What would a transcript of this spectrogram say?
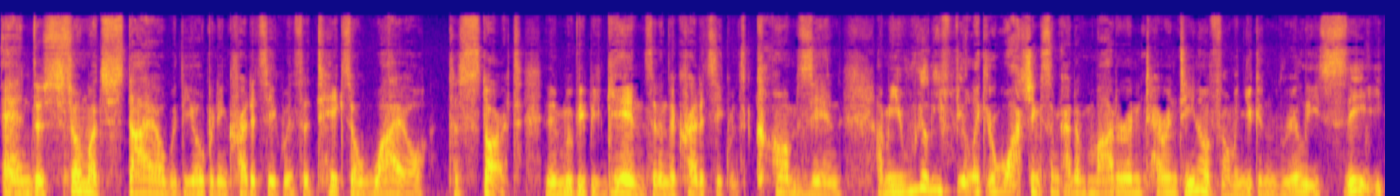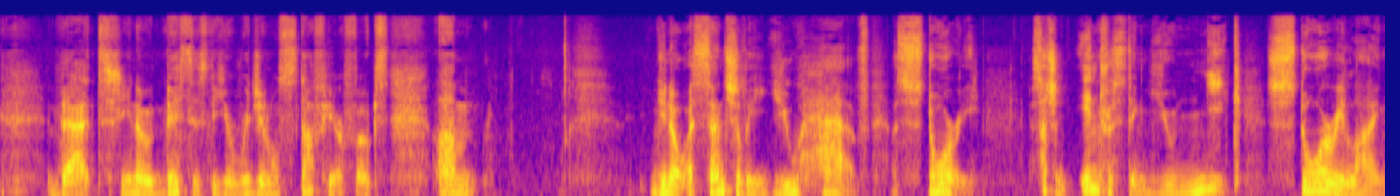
And there's so much style with the opening credit sequence that takes a while to start. And the movie begins and then the credit sequence comes in. I mean, you really feel like you're watching some kind of modern Tarantino film, and you can really see that, you know, this is the original stuff here, folks. Um, you know, essentially you have a story, such an interesting, unique storyline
